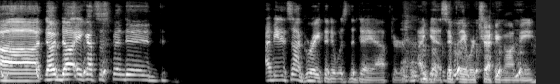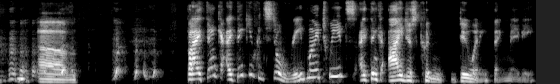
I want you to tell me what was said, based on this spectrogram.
Uh, no, no, it got suspended. I mean, it's not great that it was the day after. I guess if they were checking on me. Um, but I think I think you could still read my tweets. I think I just couldn't do anything. Maybe.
